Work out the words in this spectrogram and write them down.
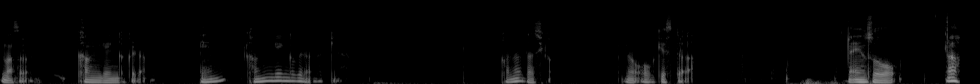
まあ、その、管弦楽団。演管弦楽団だっけな？かな？確か。のオーケストラ。演奏。あ、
